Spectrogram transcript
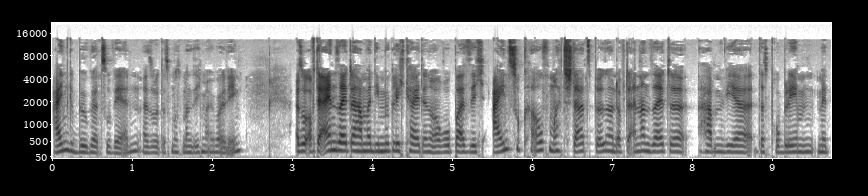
eingebürgert zu werden. Also das muss man sich mal überlegen. Also auf der einen Seite haben wir die Möglichkeit in Europa, sich einzukaufen als Staatsbürger und auf der anderen Seite haben wir das Problem mit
